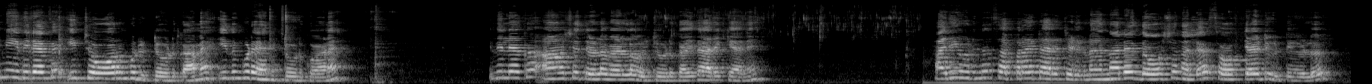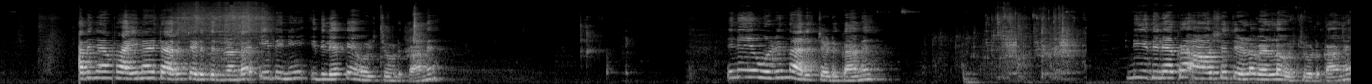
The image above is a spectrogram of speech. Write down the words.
ഇനി ഇതിലേക്ക് ഈ ചോറും കൂടി ഇട്ട് കൊടുക്കാമേ. ഇതും കൂടെ ഞാൻ ഇട്ട് കൊടുക്കുവാണ്. ഇതിലേക്ക് ആവശ്യത്തിലുള്ള വെള്ളം ഒഴിച്ചു കൊടുക്കാം. ഇത് അരയ്ക്കാൻ അരി ഉഴുന്ന് സെപ്പറേറ്റ് അരച്ചെടുക്കണം. എന്നാലേ ദോശ നല്ല സോഫ്റ്റ് ആയിട്ട് കിട്ടുകയുള്ളൂ. അത് ഞാൻ ഫൈനായിട്ട് അരച്ചെടുത്തിട്ടുണ്ട്. ഇതിനി ഇതിലേക്ക് ഒഴിച്ചു കൊടുക്കാമേ. ഇനി ഈ ഉഴുന്ന് അരച്ചെടുക്കാമേ. ഇനി ഇതിലേക്ക് ആവശ്യത്തിലുള്ള വെള്ളം ഒഴിച്ചു കൊടുക്കാമേ.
